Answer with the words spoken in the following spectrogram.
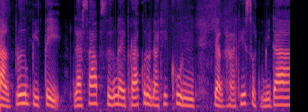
ต่างปลื้มปิติ และซาบซึ้งในพระกรุณาธิคุณอย่างหาที่สุดมิได้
